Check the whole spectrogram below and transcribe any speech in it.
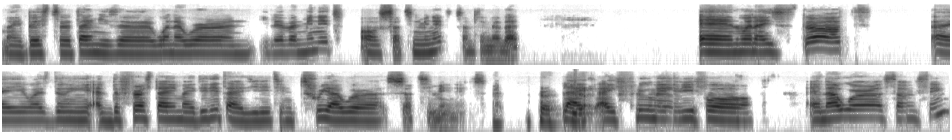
my best uh, time is uh, one hour and 11 minutes or 13 minutes, something like that. And when I start, I was doing at the first time I did it, I did it in three hours, 30 minutes. like yeah. I flew maybe for an hour something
